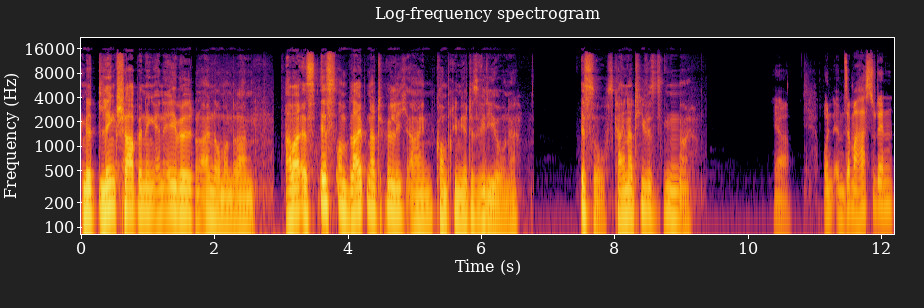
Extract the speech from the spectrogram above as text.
Mit Link Sharpening enabled und allem drum und dran. Aber es ist und bleibt natürlich ein komprimiertes Video, ne? Ist so. Ist kein natives Signal. Ja. Und ähm, sag mal, hast du denn,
